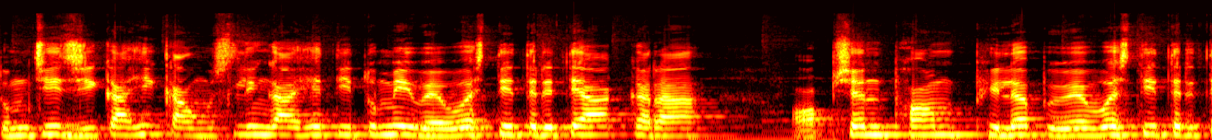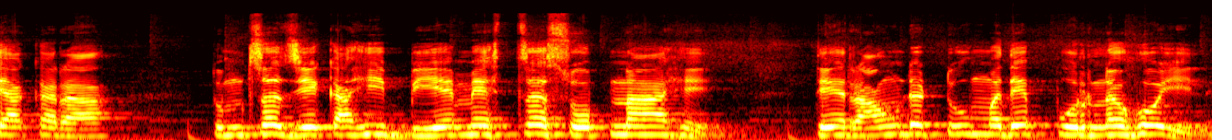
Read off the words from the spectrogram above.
तुमची जी काही काउन्सिलिंग आहे ती तुम्ही व्यवस्थितरित्या करा. ऑप्शन फॉर्म फिलअप व्यवस्थितरित्या करा. तुमचं जे काही बी एम एसचं स्वप्न आहे ते राऊंड टूमध्ये पूर्ण होईल.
